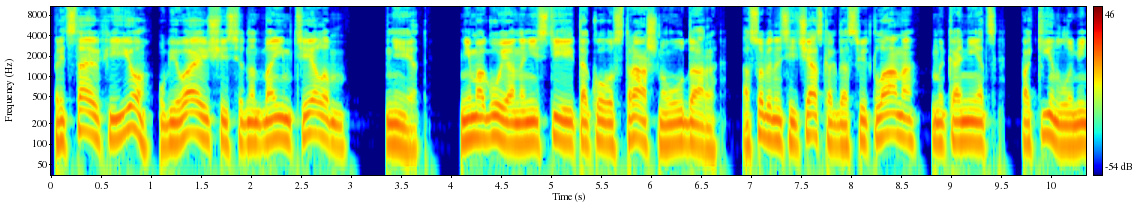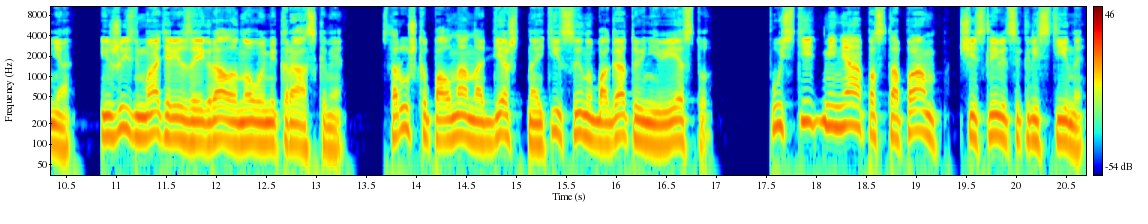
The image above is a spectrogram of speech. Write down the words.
Представив ее, убивающейся над моим телом, нет, не могу я нанести ей такого страшного удара, особенно сейчас, когда Светлана, наконец, покинула меня, и жизнь матери заиграла новыми красками. Старушка полна надежд найти сыну богатую невесту, пустить меня по стопам счастливицы Кристины.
